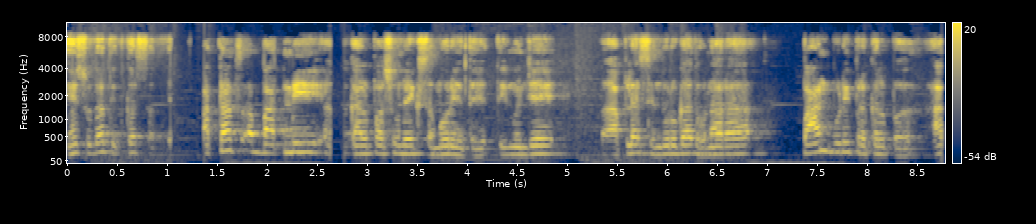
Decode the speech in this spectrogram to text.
हे सुद्धा तितकंच सत्य. आताच बातमी कालपासून एक समोर येते. ती म्हणजे आपल्या सिंधुदुर्गात होणारा पाणबुडी प्रकल्प हा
